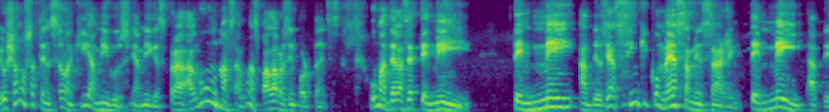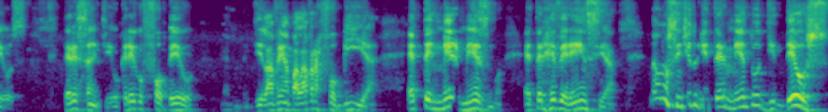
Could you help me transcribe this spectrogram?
Eu chamo sua atenção aqui, amigos e amigas, para algumas, algumas palavras importantes. Uma delas é temei. Temei a Deus. É assim que começa a mensagem. Temei a Deus. Interessante. O grego fobeu, de lá vem a palavra fobia. É temer mesmo, é ter reverência. Não no sentido de ter medo de Deus,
